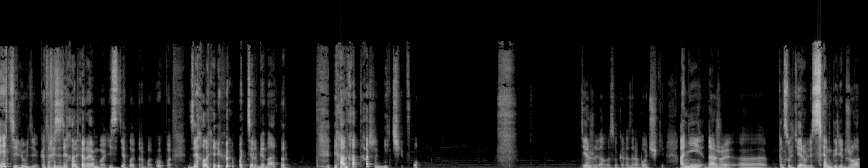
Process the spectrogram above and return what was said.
эти люди, которые сделали Рэмбо и сделают Робокопа, делали игру по Терминатору, и она даже ничего. Те же, а, сука, разработчики. Они даже э, консультировались с Энгри Джо,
